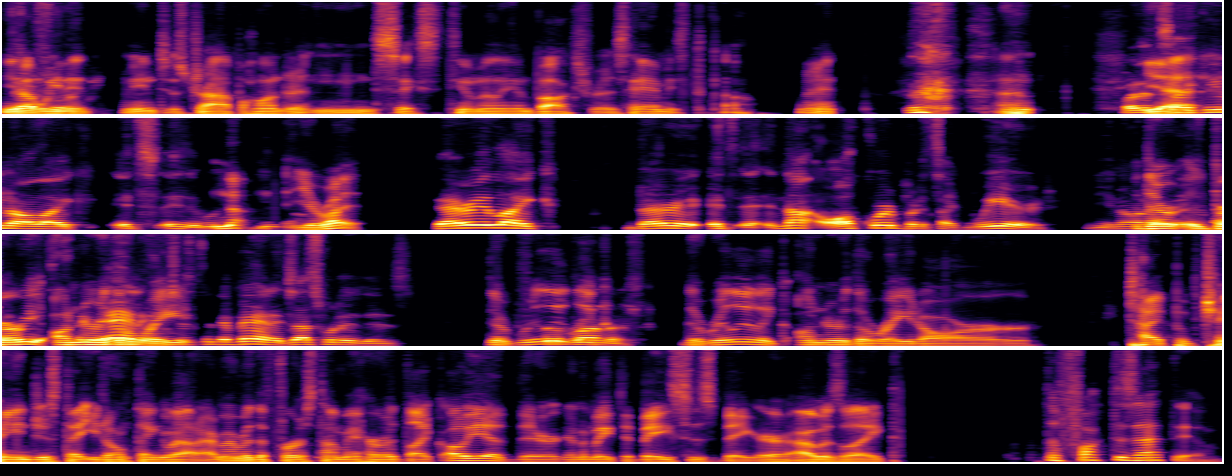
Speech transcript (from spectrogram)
You know, we didn't we didn't just drop 162 million bucks for his hammies to go, right? But it's Yeah. like, you know, like it's it, No, you know, you're right. very like very it's uh, not awkward, but it's like weird. You know, They're mean? Very an under the rate- It's an advantage. That's what it is. They're really the like runners. they're really like under the radar type of changes that you don't think about. I remember the first time I heard like, oh yeah, they're gonna make the bases bigger. I was like, what the fuck does that do?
